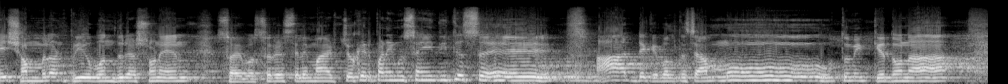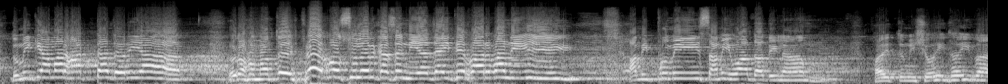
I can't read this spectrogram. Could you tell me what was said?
এই সম্মেলন প্রিয় বন্ধুরা শোনেন, ছয় বছরের ছেলে মায়ের চোখের পানি মুছাই দিতেছে। আর ডেকে বলতেছে, আম্মু, তুমি কেঁদো না। তুমি কি আমার হাতটা ধরিয়া রহমতে ফের রসুলের কাছে নিয়ে যাইতে পারবানি? আমি প্রমিস আমি ওয়াদা দিলাম। হয় তুমি শহীদ হইবা,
